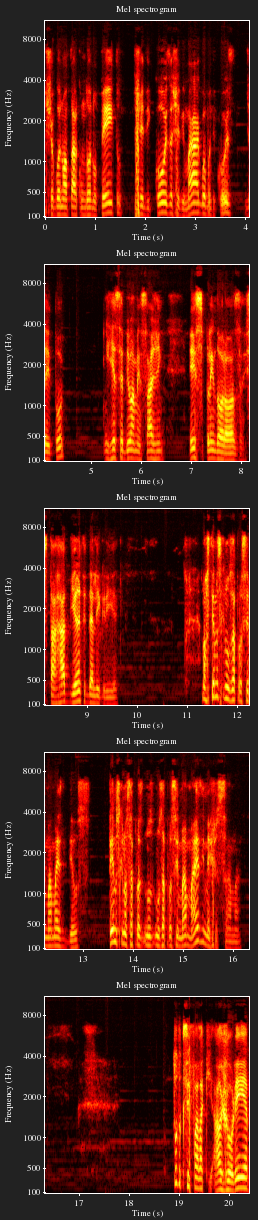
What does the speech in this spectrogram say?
Chegou no altar com dor no peito, cheio de coisa, cheio de mágoa, um monte de coisa, deitou e recebeu uma mensagem esplendorosa, está radiante de alegria. Nós temos que nos aproximar mais de Deus. Temos que nos, nos aproximar mais de Meixo Sama. Tudo que se fala aqui, a jorei é,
